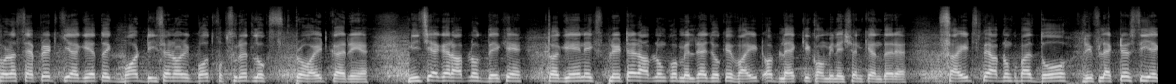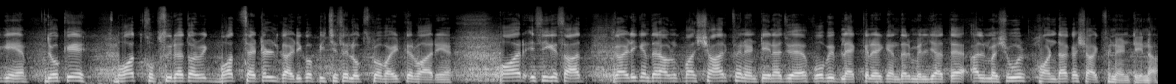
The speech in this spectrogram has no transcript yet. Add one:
थोड़ा सेपरेट किया गया तो एक बहुत डिसेंट और एक बहुत खूबसूरत लुक्स प्रोवाइड कर रहे हैं। नीचे अगर आप लोग देखें तो अगेन एक स्प्लिटर आप लोगों को मिल रहा है, जो कि वाइट और ब्लैक के कॉम्बिनेशन के अंदर है। साइड्स पर आप लोगों के पास दो रिफ्लेक्टर्स दिए गए हैं, जो कि बहुत खूबसूरत और एक बहुत सेटल्ड गाड़ी को पीछे से लुक्स प्रोवाइड करवा रहे हैं। और इसी के साथ गाड़ी के अंदर आप लोगों के पास शार्क फिन एंटीना जो है वो भी ब्लैक कलर के अंदर मिल जाता है अलमशहूर होंडा का शार्क फिनटीना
